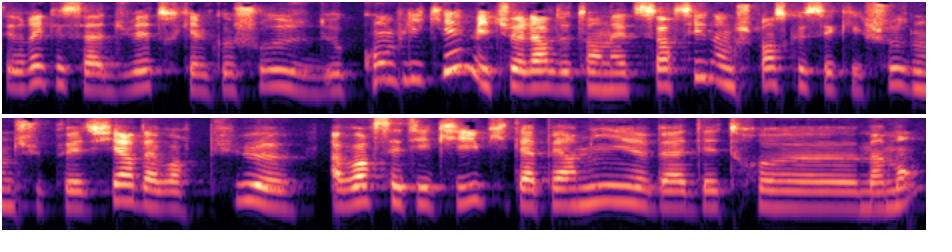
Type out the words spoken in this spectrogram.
C'est vrai que ça a dû être quelque chose de compliqué, mais tu as l'air de t'en être sorti, donc je pense que c'est quelque chose dont tu peux être fier d'avoir pu avoir cette équipe qui t'a permis bah, d'être maman,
